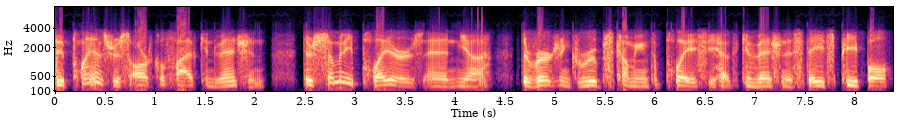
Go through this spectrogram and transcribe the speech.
the plans for this Article 5 convention. There's so many players and uh, divergent groups coming into place. You have the Convention of States people,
